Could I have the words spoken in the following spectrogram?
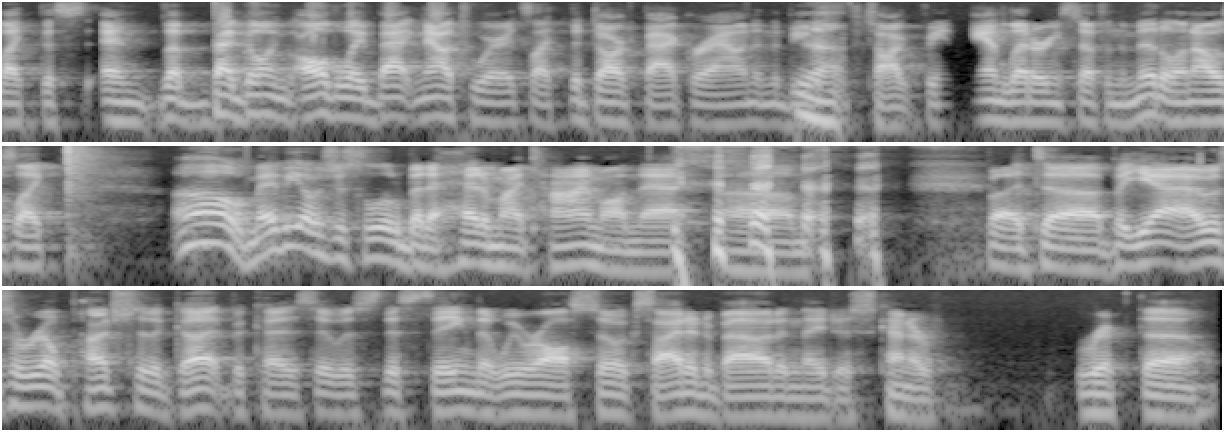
like this, and the, that going all the way back now to where it's like the dark background and the beautiful yeah. photography and lettering stuff in the middle. And I was like, oh, maybe I was just a little bit ahead of my time on that. Um, but uh, but yeah, it was a real punch to the gut because it was this thing that we were all so excited about, and they just kind of ripped the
